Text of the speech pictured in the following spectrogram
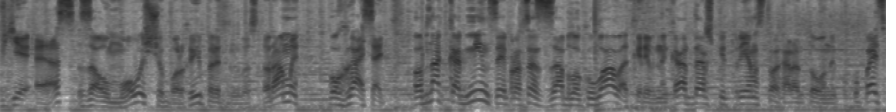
в ЄС за умови, що борги перед інвесторами погасять. Однак Кабмін цей процес заблокував. А керівника держпідприємства гарантований покупець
